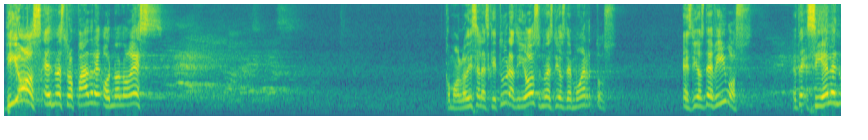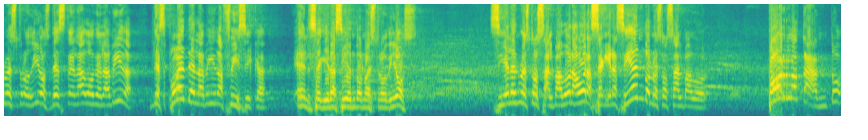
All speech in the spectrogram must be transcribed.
Dios es nuestro Padre o no lo es. Como lo dice la Escritura, Dios no es Dios de muertos, es Dios de vivos. Si Él es nuestro Dios de este lado de la vida, después de la vida física, Él seguirá siendo nuestro Dios. Si Él es nuestro Salvador ahora, seguirá siendo nuestro Salvador. Por lo tanto,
